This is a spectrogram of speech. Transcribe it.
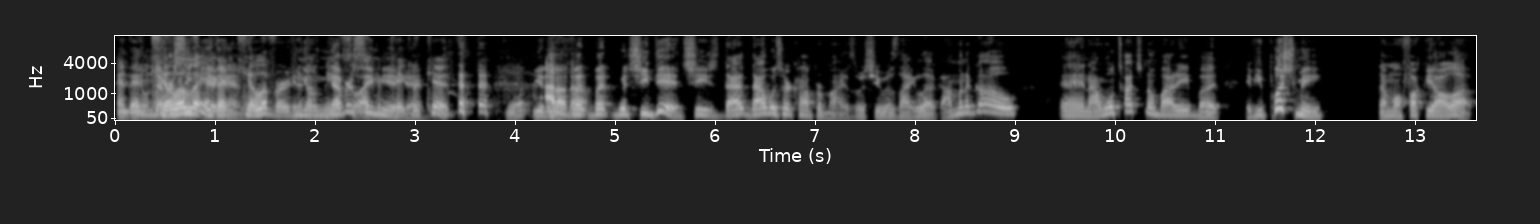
and then you'll kill a and then kill a version And you'll of me never so see me take her again. kids. Yep. You know, I don't know. but but but she did. She's that that was her compromise. Where she was like, "Look, I'm gonna go, and I won't touch nobody. But if you push me, then I'm gonna fuck you all up."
